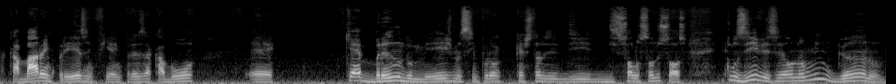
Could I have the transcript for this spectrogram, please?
Acabaram a empresa, enfim, a empresa acabou é, quebrando mesmo, assim, por uma questão de, de, de solução dos sócios. Inclusive, se eu não me engano,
